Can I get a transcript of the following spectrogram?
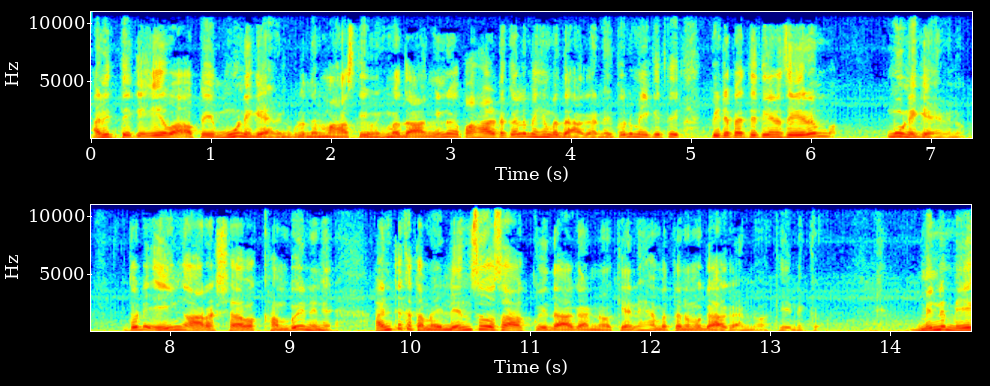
අනිත් එක ඒවා අපේ මූණේ ගෑවෙන්න පුළුවන්. දැන් මාස්ක් එක මෙහෙම දාන් ඉන්න පහළට කළා මෙහෙම දාගන්න. එතකොට මේකේ පිටපැත්තේ තියෙන සේරම මූණේ ගෑවෙනවා. එතකොට එයින් ආරක්ෂාවක් හම්බ වෙන්නේ නැහැ. අනිත් එක තමයි ලෙන්සුව සාක්කුවේ දා ගන්නවා කියන්නේ හැමතැනම ගා ගන්නවා කියන එක. මෙන්න මේ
